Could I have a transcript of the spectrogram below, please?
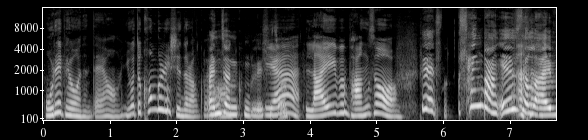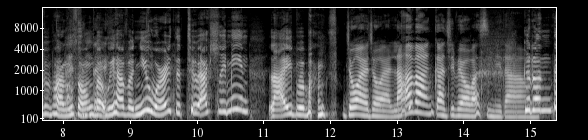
올해 배웠는데요. 이것도 콩글리시더라고요. 완전 콩글리시죠. Yeah, 라이브 방송. 생방 is a live 방송, but we have a new word that to actually mean live 방송. 좋아요, 좋아요. 라방까지 배워봤습니다. 그런데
